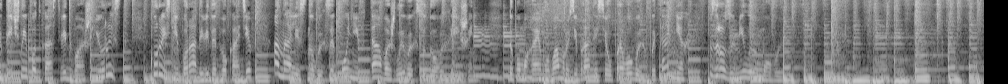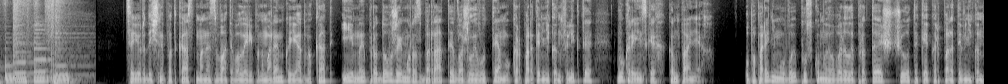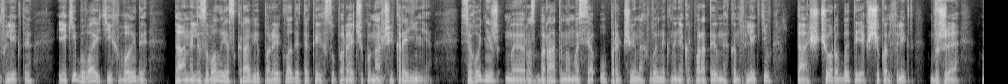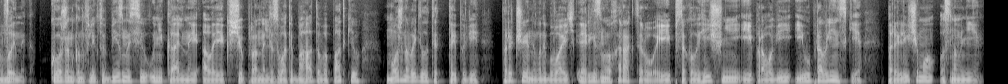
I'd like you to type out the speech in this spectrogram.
юридичний подкаст від ваш юрист, корисні поради від адвокатів, аналіз нових законів та важливих судових рішень. Допомагаємо вам розібратися у правових питаннях зрозумілою мовою. Це юридичний подкаст. Мене звати Валерій Пономаренко, я адвокат, і ми продовжуємо розбирати важливу тему корпоративні конфлікти в українських компаніях. У попередньому випуску ми говорили про те, що таке корпоративні конфлікти, які бувають їх види, та аналізували яскраві приклади таких суперечок у нашій країні. Сьогодні ж ми розбиратимемося у причинах виникнення корпоративних конфліктів та що робити, якщо конфлікт вже виник. Кожен конфлікт у бізнесі унікальний, але якщо проаналізувати багато випадків, можна виділити типові причини. Вони бувають різного характеру: і психологічні, і правові, і управлінські. Перелічимо основні.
